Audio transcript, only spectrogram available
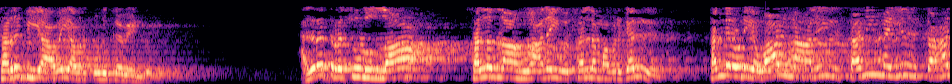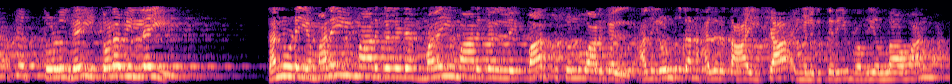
தருபியாவை அவர் கொடுக்க வேண்டும். ஹசரத் ரசூலுல்லா சல்லல்லாஹு அலை செல்லம் அவர்கள் தங்களுடைய வாழ்நாளில் தனிமையில் தகஜ தொழுகை தொழவில்லை. தன்னுடைய மனைவிமார்களிடம் மனைவிமார்களை பார்த்து சொல்லுவார்கள். அதில் ஒன்றுதான் ஹசரத் ஆயிஷா எங்களுக்கு தெரியும் ரவி அல்லாவான்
